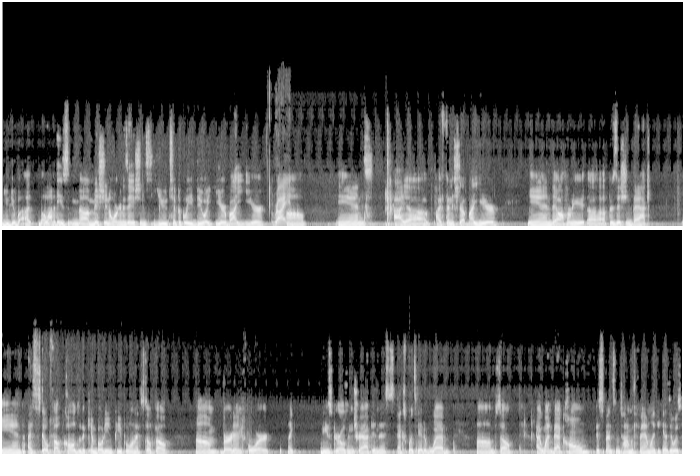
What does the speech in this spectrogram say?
You do a, a lot of these uh, mission organizations. You typically do a year by year, Right. um, and I uh, I finished up my year, and they offered me uh, a position back, and I still felt called to the Cambodian people, and I still felt um, burdened for these girls entrapped in this exploitative web. Um, so I went back home to spend some time with family because it was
